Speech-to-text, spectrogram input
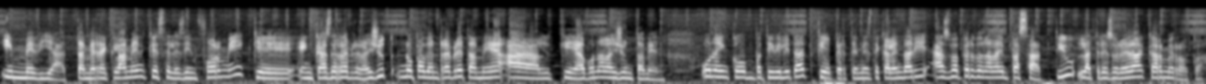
immediat. També reclamen que se les informi que, en cas de rebre l'ajut, no poden rebre també el que abona l'Ajuntament. Una incompatibilitat que, per temes de calendari, es va perdonar l'any passat, diu la tresorera Carme Roca.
